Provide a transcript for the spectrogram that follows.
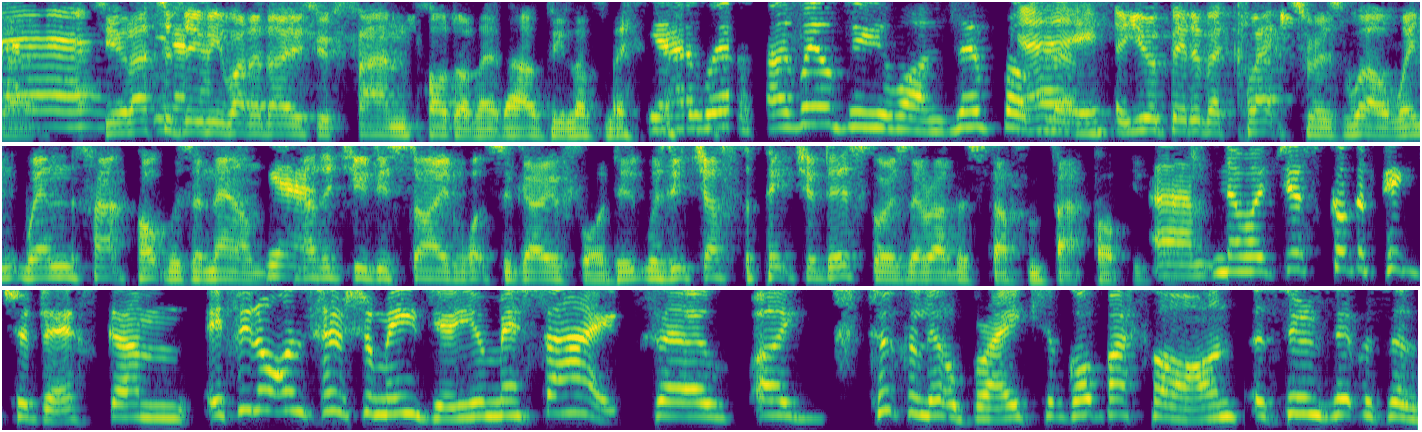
that. So you'll have to do me one of those with Fan Pod on it. That would be lovely. Yeah, I will. I will do you one. No problem. Yay. Are you a bit of a collector as well? When when Fat Pop was announced, Yeah. how did you decide what to go for? Did, was it just the picture disc, or is there other stuff from Fat Pop? You've? Um, no, I've just got the picture disc. Um, if you're not on social media, you miss out. So I took a little break, got back on. As soon as it was uh,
